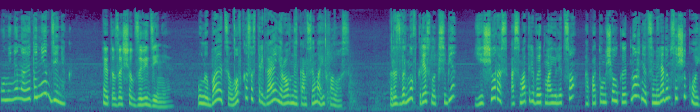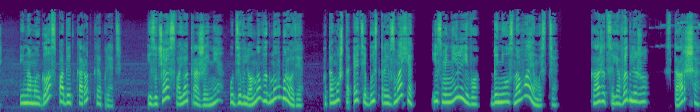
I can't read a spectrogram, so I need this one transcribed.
«У меня на это нет денег». «Это за счет заведения». Улыбается, ловко состригая неровные концы моих волос. Развернув кресло к себе, еще раз осматривает мое лицо, а потом щелкает ножницами рядом со щекой, и на мой глаз падает короткая прядь. Изучаю свое отражение, удивленно выгнув брови, потому что эти быстрые взмахи изменили его до неузнаваемости. Кажется, я выгляжу старше,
